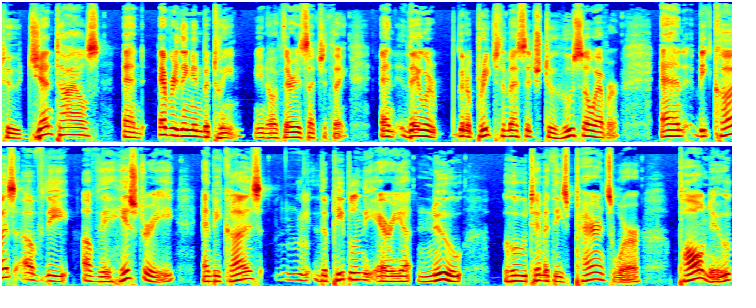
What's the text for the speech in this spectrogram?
to Gentiles, and everything in between, you know, if there is such a thing and they were going to preach the message to whosoever and because of the of the history and because the people in the area knew who Timothy's parents were Paul knew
